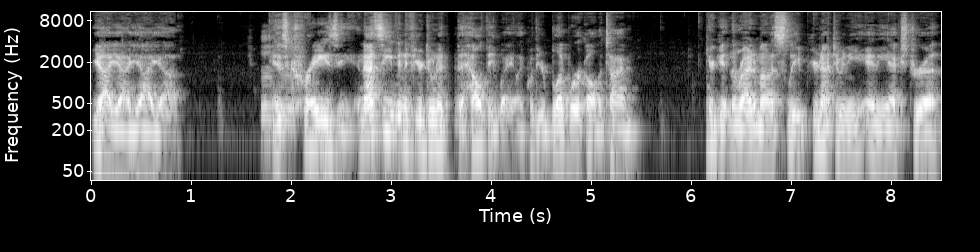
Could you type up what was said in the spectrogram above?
yeah, yeah, yeah, yeah, is Mhm. crazy. And that's even if you're doing it the healthy way, like with your blood work all the time. You're getting the right amount of sleep. You're not doing any, any extra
